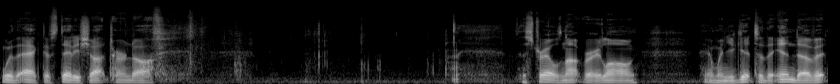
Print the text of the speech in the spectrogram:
with active steady shot turned off. This trail is not very long, and when you get to the end of it,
